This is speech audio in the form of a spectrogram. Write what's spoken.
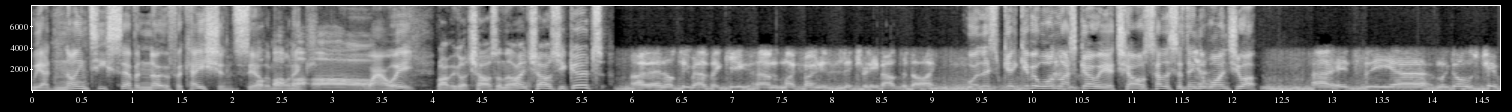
We had 97 notifications the other morning. Wowee. Right, we've got Charles on the line. Charles, you good? Uh, they're not too bad, thank you. Um, my phone is literally about to die. Well, let's gi- give it one last go here, Charles. Tell us the thing that winds you up. Uh, it's the uh, McDonald's chip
